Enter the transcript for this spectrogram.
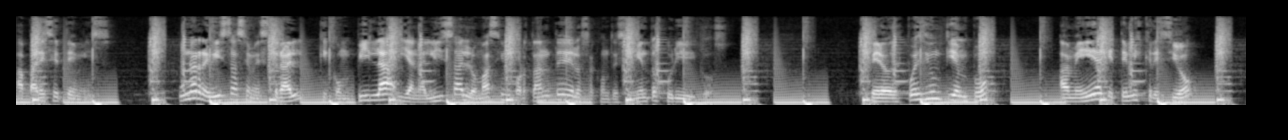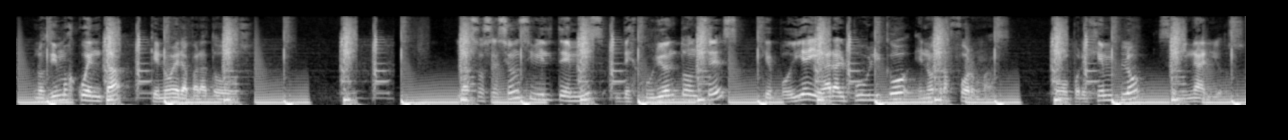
aparece Temis, una revista semestral que compila y analiza lo más importante de los acontecimientos jurídicos. Pero después de un tiempo, a medida que Temis creció, nos dimos cuenta que no era para todos. La Asociación Civil Temis descubrió entonces que podía llegar al público en otras formas, como por ejemplo seminarios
